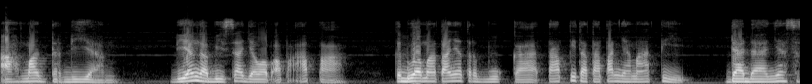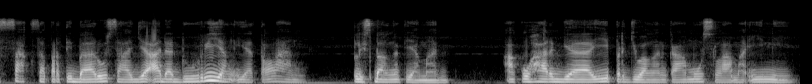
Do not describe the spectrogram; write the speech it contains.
Ahmad terdiam. Dia nggak bisa jawab apa-apa. Kedua matanya terbuka tapi tatapannya mati. Dadanya sesak seperti baru saja ada duri yang ia telan. Please banget ya Mad. Aku hargai perjuangan kamu selama ini.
